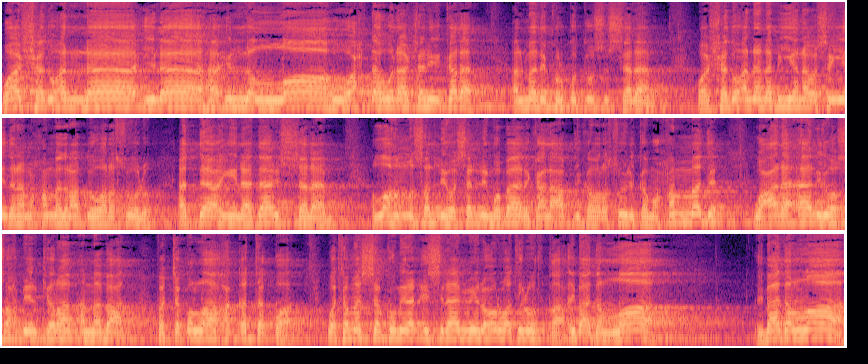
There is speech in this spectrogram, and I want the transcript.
وأشهد أن لا إله إلا الله وحده لا شريك له الملك القدوس السلام. وأشهد أن نبينا وسيدنا محمد عبده ورسوله الداعي إلى دار السلام. اللهم صل وسلم وبارك على عبدك ورسولك محمد وعلى آله وصحبه الكرام. أما بعد فاتقوا الله حق التقوى وتمسكوا من الإسلام بالعروه الوثقى. عباد الله عباد الله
